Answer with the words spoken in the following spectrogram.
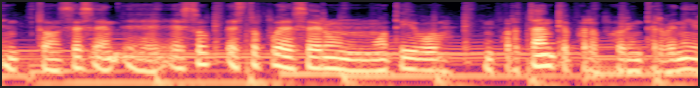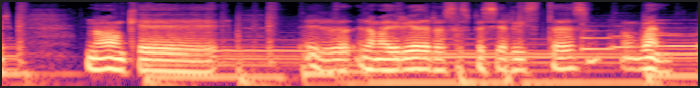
Entonces, eh, esto puede ser un motivo importante para poder intervenir, ¿no? Aunque la mayoría de los especialistas, bueno,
